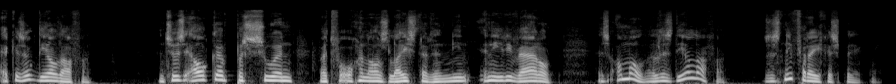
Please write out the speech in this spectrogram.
Ek is ook deel daarvan. En soos elke persoon wat vanoggend na ons luister in die, in hierdie wêreld, is almal, hulle is deel daarvan. Ons is nie vrygespreek nie.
